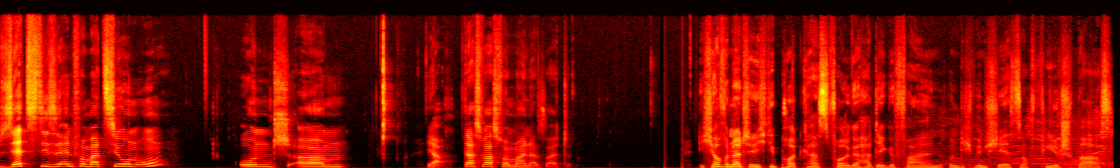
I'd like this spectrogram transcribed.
Setzt diese Informationen um und ähm, ja, das war's von meiner Seite. Ich hoffe natürlich, die Podcast-Folge hat dir gefallen und ich wünsche dir jetzt noch viel Spaß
